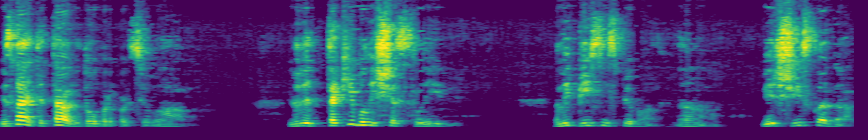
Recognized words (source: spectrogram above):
І знаєте, так добре працювала. Люди такі були щасливі. Вони пісні співали, да. Вірші складали.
